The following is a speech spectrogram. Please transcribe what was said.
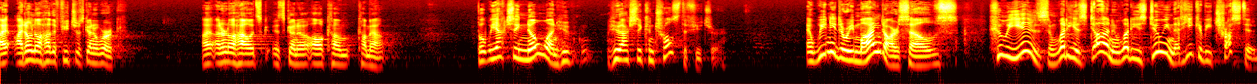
I, I don't know how the future is going to work. I, I don't know how it's, it's going to all come, come out. But we actually know one who, who actually controls the future. And we need to remind ourselves who He is and what He has done and what He's doing, that He can be trusted.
